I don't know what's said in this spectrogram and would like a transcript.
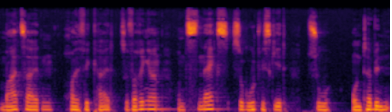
Mahlzeitenhäufigkeit zu verringern und Snacks so gut wie es geht zu unterbinden.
